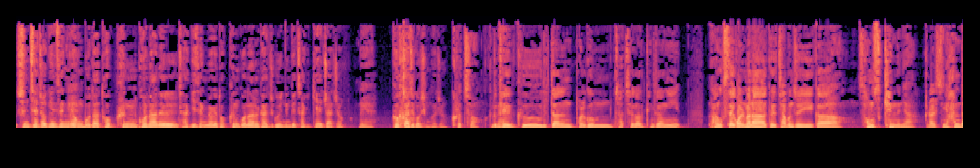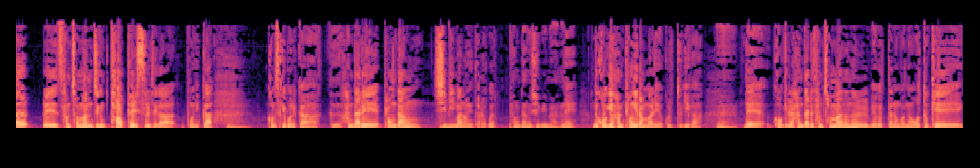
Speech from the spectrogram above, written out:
신체적인 생명보다 더큰 권한을, 자기 생명에 더 큰 권한을 가지고 있는 게 자기 계좌죠. 예. 그것까지 거신 거죠. 그렇죠. 그렇게 그 일단은 벌금 자체가 굉장히 한국 사회가 얼마나 그 자본주의가 성숙했느냐를 수 있는 한 달에 3천만 원 지금 타워펠스를 제가 보니까 검색해 보니까 그 한 달에 평당 12만 원이더라고요. 평당 12만 원. 네. 근데 거기 한 평이란 말이에요, 굴뚝이가. 네. 네, 거기를 한 달에 3천만 원을 매겼다는 거는 어떻게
